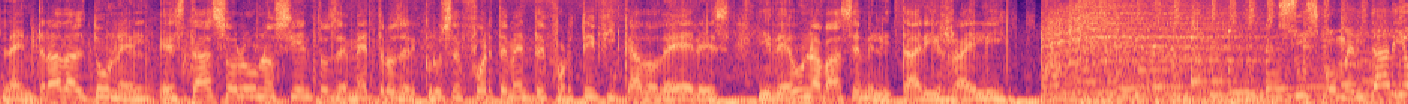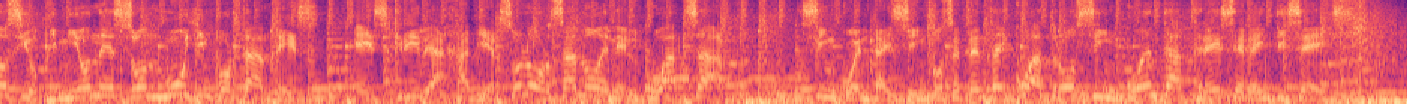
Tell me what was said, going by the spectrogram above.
La entrada al túnel está a solo unos cientos de metros del cruce fuertemente fortificado de Eres y de una base militar israelí. Sus comentarios y opiniones son muy importantes. Escribe a Javier Solórzano en el WhatsApp 5574 50 26.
